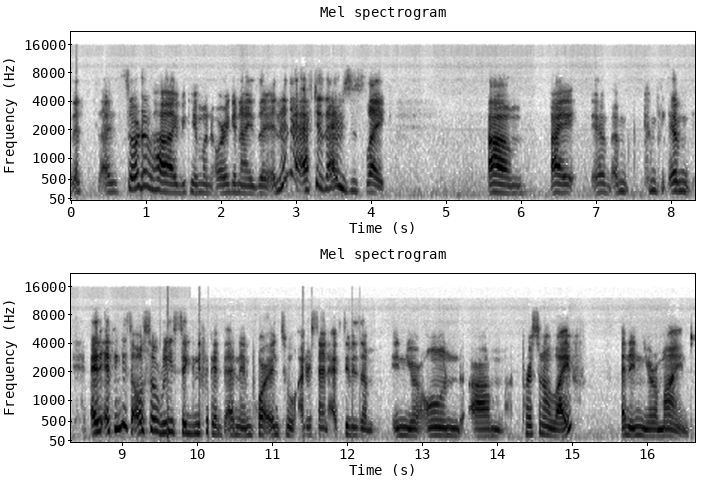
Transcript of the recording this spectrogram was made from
that's I, sort of how I became an organizer. And then after that, it was just like, um, I am, I'm, um, I, I think it's also really significant and important to understand activism in your own um, personal life and in your mind.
